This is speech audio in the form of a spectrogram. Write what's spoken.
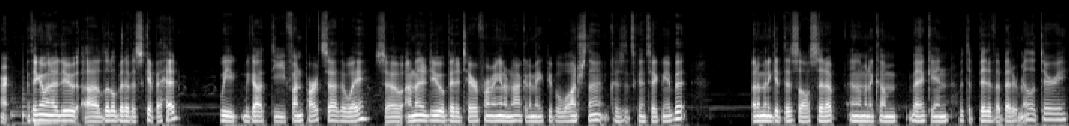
Alright, I think I'm going to do a little bit of a skip ahead. We, we got the fun parts out of the way, so I'm going to do a bit of terraforming, and I'm not going to make people watch that, because it's going to take me a bit. But I'm going to get this all set up, and I'm going to come back in with a bit of a better military,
